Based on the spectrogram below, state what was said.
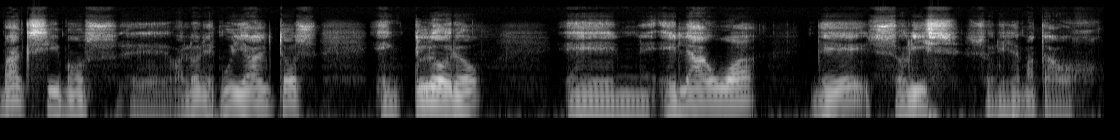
máximos, valores muy altos en cloro en el agua de Solís, Solís de Mataojo,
